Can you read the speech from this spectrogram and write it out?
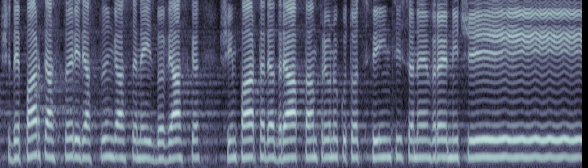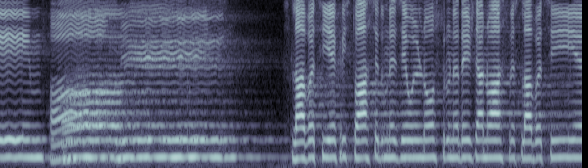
și de partea stării de-a stânga să ne izbăvească și în partea de-a dreapta împreună cu toți Sfinții să ne învrednicim. Amin. Slavă ție, Hristoase, Dumnezeul nostru, nădejdea noastră, slavă ție!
